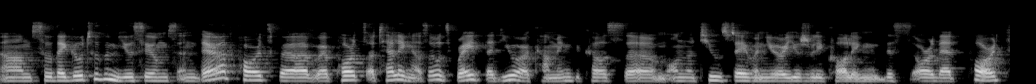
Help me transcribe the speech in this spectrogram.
Um, so they go to the museums, and there are ports where, where ports are telling us, "Oh, it's great that you are coming because um, on a Tuesday when you are usually calling this or that port,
